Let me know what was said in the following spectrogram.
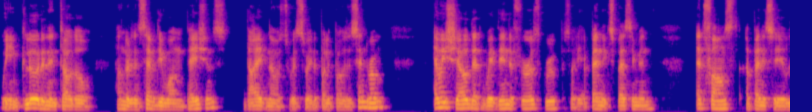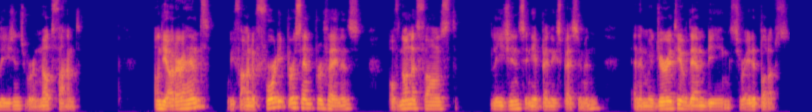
We included in total 171 patients diagnosed with serrated polyposis syndrome, and we showed that within the first group, so the appendix specimen, advanced appendiceal lesions were not found. On the other hand, we found a 40% prevalence of non-advanced lesions in the appendix specimen, and the majority of them being serrated polyps.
